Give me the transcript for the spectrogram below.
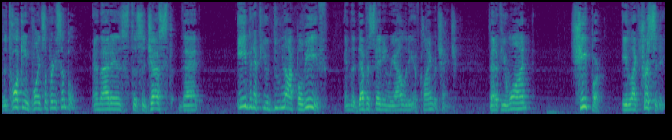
the talking points are pretty simple, and that is to suggest that even if you do not believe in the devastating reality of climate change, that if you want cheaper electricity,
